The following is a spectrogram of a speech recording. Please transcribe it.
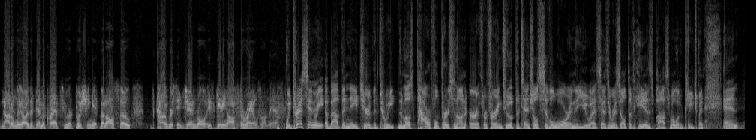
not only are the Democrats who are pushing it, but also Congress in general is getting off the rails on this. We pressed Henry about the nature of the tweet, the most powerful person on earth, referring to a potential civil war in the U.S. as a result of his possible impeachment. And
